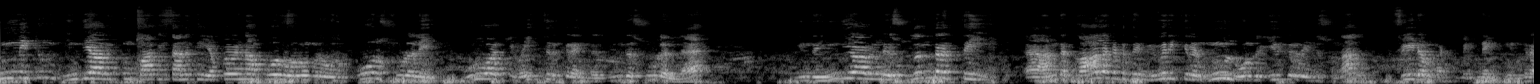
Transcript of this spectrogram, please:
இன்னைக்கும் இந்தியாவுக்கும் பாகிஸ்தானுக்கும் எப்போ வேணா போர் வருங்கிற ஒரு போர் சூழலை உருவாக்கி வைத்திருக்கிற இந்த இந்த சூழல்ல இந்த இந்தியாவினுடைய சுதந்திரத்தை அந்த காலகட்டத்தை விவரிக்கிற நூல் ஒன்று இருக்கிறது என்று சொன்னால் ஃப்ரீடம் அட் மிட்நைட் என்கிற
